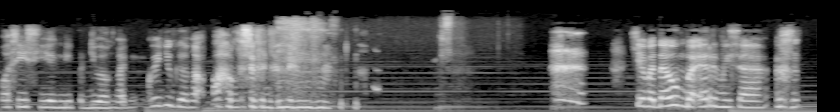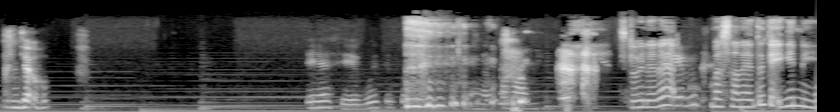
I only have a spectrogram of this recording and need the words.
posisi yang diperjuangkan gue juga nggak paham sebenarnya. Siapa tahu Mbak R bisa menjawab iya sih gue juga nggak paham Sebenarnya masalahnya itu kayak gini,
